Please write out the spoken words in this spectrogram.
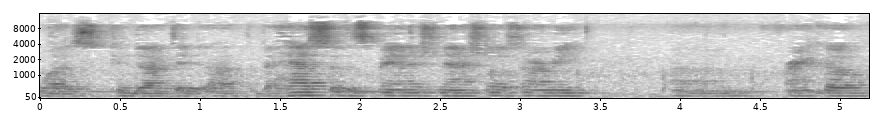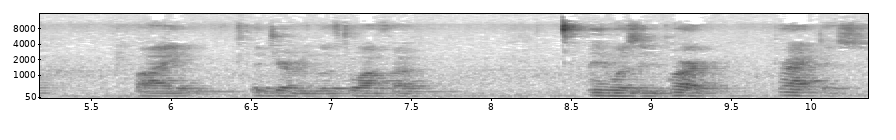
was conducted at the behest of the Spanish Nationalist Army, um, Franco, by the German Luftwaffe, and was in part practice.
